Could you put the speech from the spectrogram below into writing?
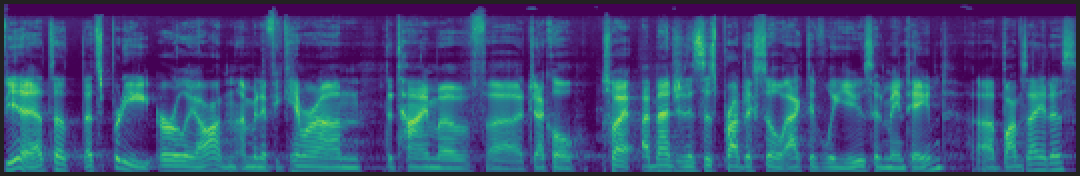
Yeah, that's a, that's pretty early on. I mean, if you came around the time of uh, Jekyll, so I, I, imagine is this project still actively used and maintained? Uh, Bonsai, it is.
